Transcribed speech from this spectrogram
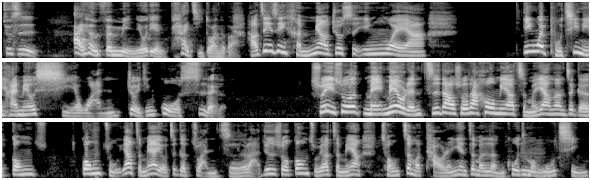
就是爱恨分明，有点太极端了吧？好，这件事情很妙，就是因为啊，因为普契尼还没有写完就已经过世了，所以说没没有人知道说他后面要怎么样让这个公主。公主要怎么样有这个转折啦？就是说，公主要怎么样从这么讨人厌、这么冷酷、这么无情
